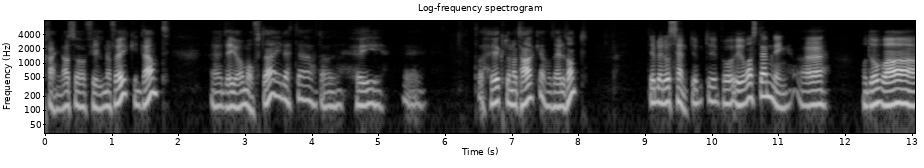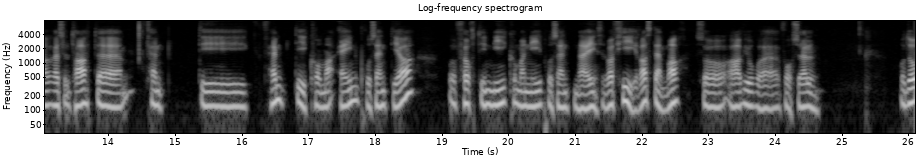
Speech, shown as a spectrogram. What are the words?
krangla så fillene føyk internt. Eh, Det gjør vi ofte i dette. Det er, høy, eh, det er høyt under taket, for å si det sånt. Det ble da sendt ut eh, på uravstemning, eh, og da var resultatet 50,1 50 ja og 49,9 nei. Så det var fire stemmer som avgjorde forskjellen. Og da,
